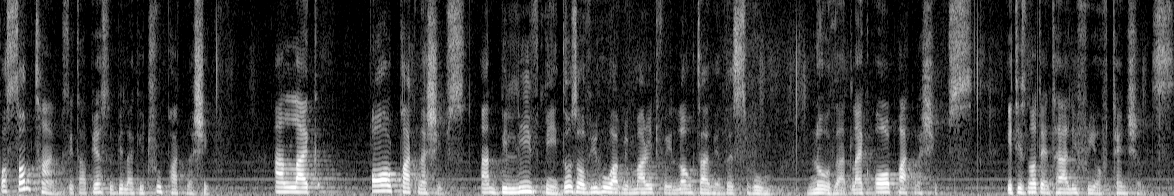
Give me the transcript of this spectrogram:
but sometimes it appears to be like a true partnership. And like all partnerships, and believe me, those of you who have been married for a long time in this room know that, like all partnerships, it is not entirely free of tensions.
